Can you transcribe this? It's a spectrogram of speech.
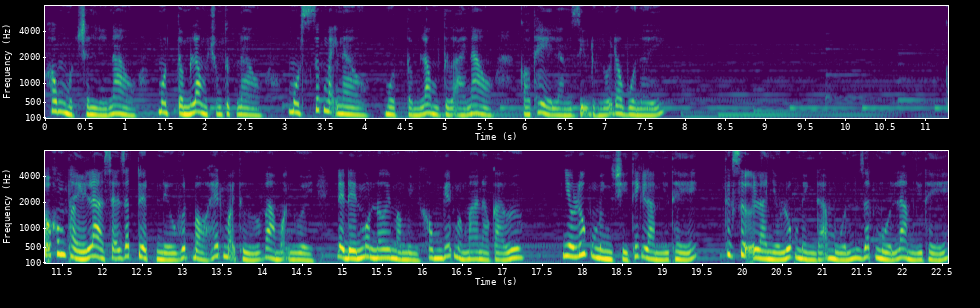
Không một chân lý nào, một tấm lòng trung thực nào, một sức mạnh nào, một tấm lòng từ ái nào có thể làm dịu được nỗi đau buồn ấy. Cậu không thấy là sẽ rất tuyệt nếu vứt bỏ hết mọi thứ và mọi người để đến một nơi mà mình không biết một ma nào cả ư? Nhiều lúc mình chỉ thích làm như thế, thực sự là nhiều lúc mình đã muốn, rất muốn làm như thế,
